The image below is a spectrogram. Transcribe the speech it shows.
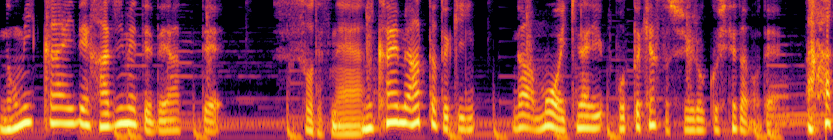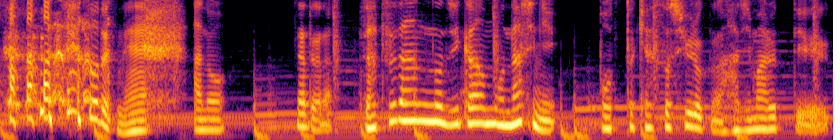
飲み会で初めて出会ってそうですね。2回目会った時がもういきなりポッドキャスト収録してたので そうですね。あのなんていうかな雑談の時間もなしにポッドキャスト収録が始まるっていう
